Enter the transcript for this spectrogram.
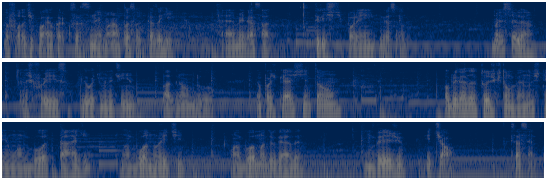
Eu falo tipo, ah, eu quero que você cinema, o pessoal de casa ri. É meio engraçado. Triste, porém engraçado. Mas sei lá, acho que foi isso. Deu 8 minutinhos, padrão do meu podcast. Então, obrigado a todos que estão vendo. Tenham uma boa tarde, uma boa noite, uma boa madrugada. Um beijo e tchau. Se assenta.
